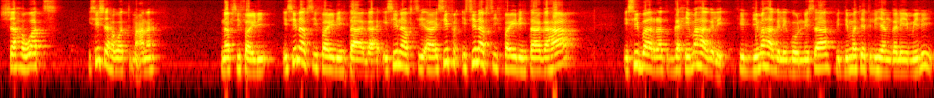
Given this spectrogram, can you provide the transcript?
shahwat isi shahwat mana nafsi faydi. Isi nafsi faydih taagah isi nafsi isi nafsi faydih taagaha isi barat gaximahagale fiddimahagale gonnisa fiddimatetlihiyangalemili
